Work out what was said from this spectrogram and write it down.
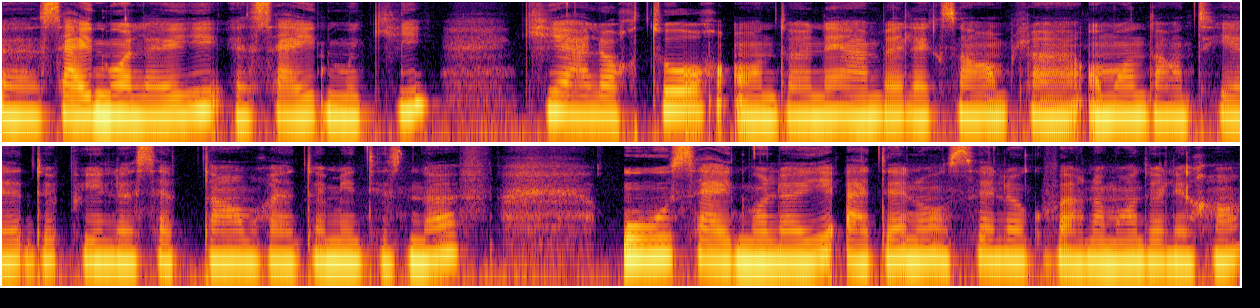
euh, Saïd Moulaï et Saïd Mouki, qui à leur tour ont donné un bel exemple euh, au monde entier depuis le septembre 2019 où Saïd Moulaï a dénoncé le gouvernement de l'Iran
